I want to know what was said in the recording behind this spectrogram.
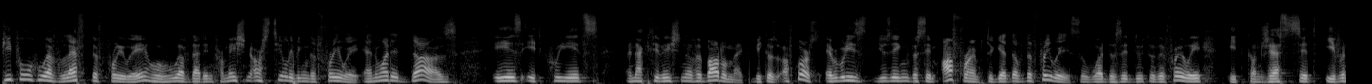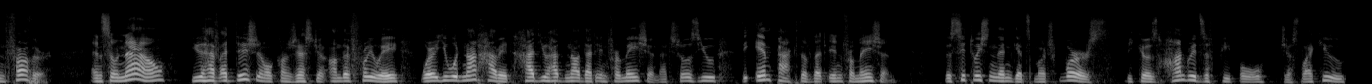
people who have left the freeway or who have that information are still leaving the freeway. And what it does is it creates an activation of a bottleneck because, of course, everybody's using the same off ramp to get off the freeway. So, what does it do to the freeway? It congests it even further. And so now you have additional congestion on the freeway where you would not have it had you had not that information. That shows you the impact of that information. The situation then gets much worse because hundreds of people, just like you,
